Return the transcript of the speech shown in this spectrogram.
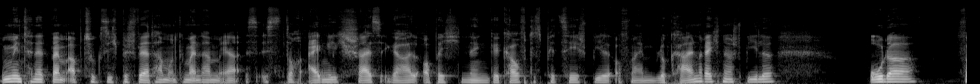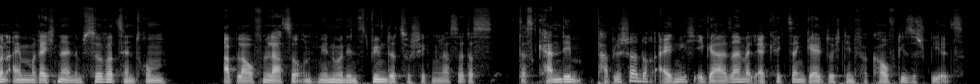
im Internet beim Abzug sich beschwert haben und gemeint haben, ja, es ist doch eigentlich scheißegal, ob ich ein gekauftes PC-Spiel auf meinem lokalen Rechner spiele oder von einem Rechner in einem Serverzentrum ablaufen lasse und mir nur den Stream dazu schicken lasse, das, das kann dem Publisher doch eigentlich egal sein, weil er kriegt sein Geld durch den Verkauf dieses Spiels.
